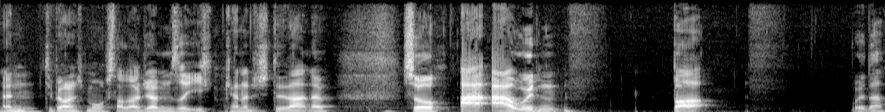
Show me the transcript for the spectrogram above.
And to be honest, most other gyms like you can kind of just do that now. So I, I wouldn't, but would I?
